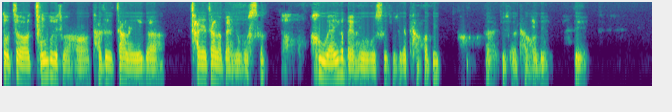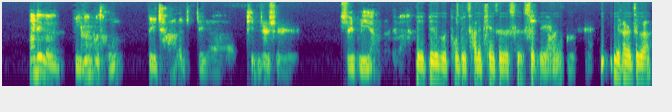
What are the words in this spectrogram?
到这程度的时候，哈，它是占了一个茶叶占了百分之五十，啊，后边一个百分之五十就是个炭火杯，啊，就是个炭火杯，对。那这个比例不同，对茶的这个品质是是不一样的。对吧？对比例不同，对茶的品质是是不一样的。你看这个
